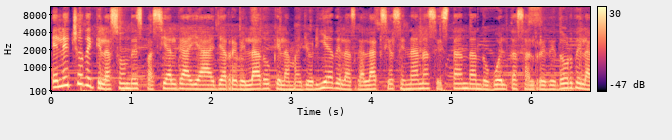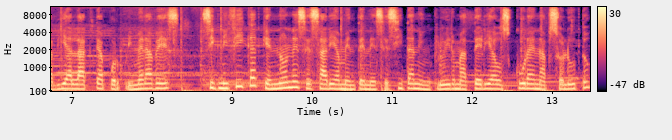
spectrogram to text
El hecho de que la sonda espacial Gaia haya revelado que la mayoría de las galaxias enanas están dando vueltas alrededor de la Vía Láctea por primera vez, significa que no necesariamente necesitan incluir materia oscura en absoluto,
